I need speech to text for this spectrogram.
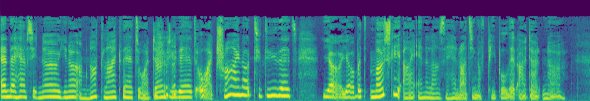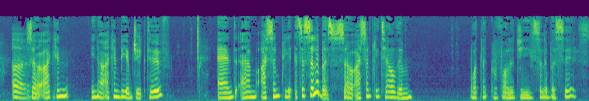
and they have said, no, you know, I'm not like that or I don't do that or I try not to do that. Yeah, yeah, but mostly I analyze the handwriting of people that I don't know. Oh. So I can, you know, I can be objective, and um, I simply it's a syllabus, so I simply tell them what the graphology syllabus says.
